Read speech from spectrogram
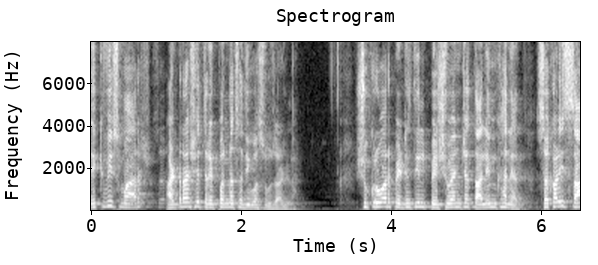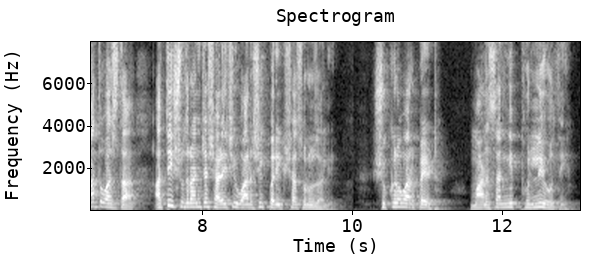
एकवीस मार्च अठराशे त्रेपन्नचा दिवस उजाडला. शुक्रवार पेठेतील पेशव्यांच्या तालीमखान्यात सकाळी सात वाजता अतिशूद्रांच्या शाळेची वार्षिक परीक्षा सुरू झाली. शुक्रवार पेठ माणसांनी फुलली होती.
